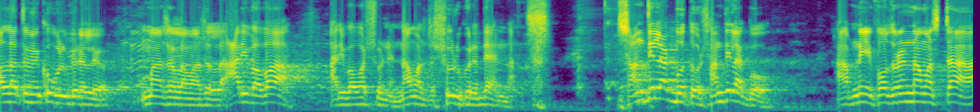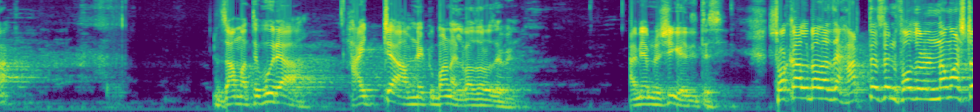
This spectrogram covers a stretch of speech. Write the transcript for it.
আল্লাহ তুমি কবুল করে লেও মাশাল্লাহ মাশাল্লাহ আরি বাবা আরি বাবা শুনেন নামাজটা শুরু করে দেন না। শান্তি লাগবো তো শান্তি লাগবো। আপনি ফজরের নামাজটা জামাতে পুরা হাইটটা আপনি একটু বানাইল বাজারও যাবেন। আমি আপনি শিখিয়ে দিতেছি। সকালবেলা যে হাঁটতেছেন ফজরের নামাজটা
